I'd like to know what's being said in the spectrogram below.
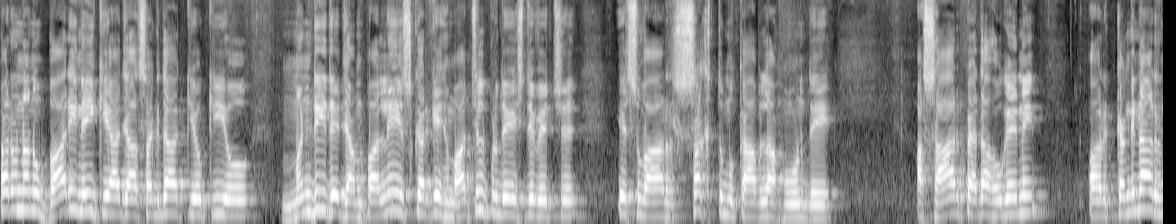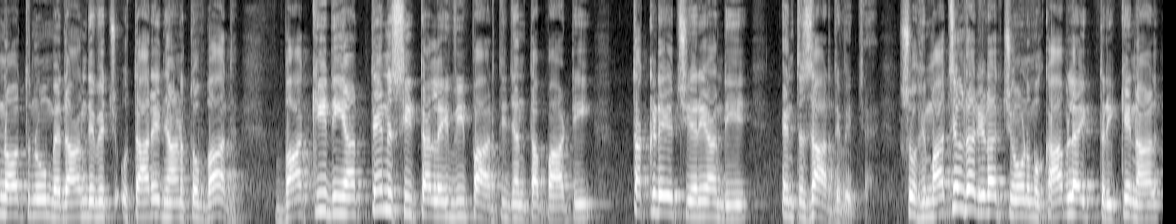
ਪਰ ਉਹਨਾਂ ਨੂੰ ਬਾਹਰ ਹੀ ਨਹੀਂ ਕਿਹਾ ਜਾ ਸਕਦਾ ਕਿਉਂਕਿ ਉਹ ਮੰਡੀ ਦੇ ਜੰਪਾਲ ਨੇ। ਇਸ ਕਰਕੇ ਹਿਮਾਚਲ ਪ੍ਰਦੇਸ਼ ਦੇ ਵਿੱਚ ਇਸ ਵਾਰ ਸਖਤ ਮੁਕਾਬਲਾ ਹੋਣ ਦੇ ਅਸਾਰ ਪੈਦਾ ਹੋ ਗਏ ਨੇ ਔਰ ਕੰਗਨਾ ਰਣੌਤ ਨੂੰ ਮੈਦਾਨ ਦੇ ਵਿੱਚ ਉਤਾਰੇ ਜਾਣ ਤੋਂ ਬਾਅਦ ਬਾਕੀ ਦੀਆਂ ਤਿੰਨ ਸੀਟਾਂ ਲਈ ਵੀ ਭਾਰਤੀ ਜਨਤਾ ਪਾਰਟੀ ਤਕੜੇ ਚਿਹਰਿਆਂ ਦੀ ਇੰਤਜ਼ਾਰ ਦੇ ਵਿੱਚ ਹੈ। ਸੋ ਹਿਮਾਚਲ ਦਾ ਜਿਹੜਾ ਚੋਣ ਮੁਕਾਬਲਾ ਇੱਕ ਤਰੀਕੇ ਨਾਲ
